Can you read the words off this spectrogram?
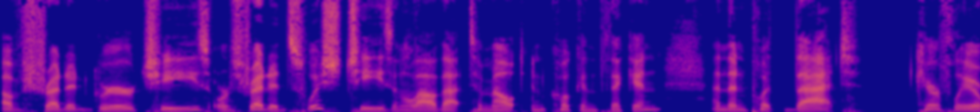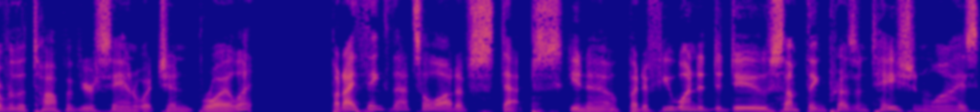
of shredded Gruyere cheese or shredded Swiss cheese and allow that to melt and cook and thicken. And then put that carefully over the top of your sandwich and broil it. But I think that's a lot of steps, you know. But if you wanted to do something presentation wise,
